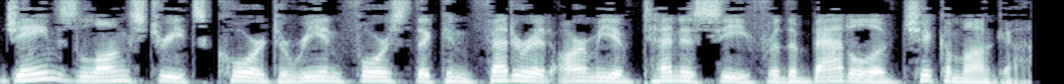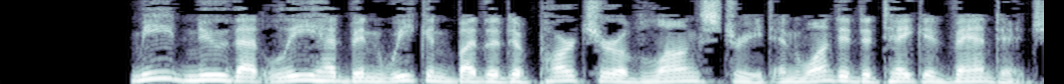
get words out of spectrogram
James Longstreet's corps to reinforce the Confederate Army of Tennessee for the Battle of Chickamauga. Meade knew that Lee had been weakened by the departure of Longstreet and wanted to take advantage.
